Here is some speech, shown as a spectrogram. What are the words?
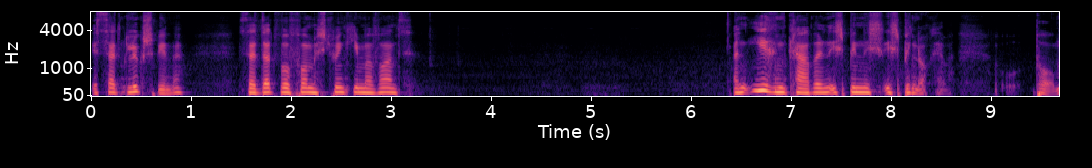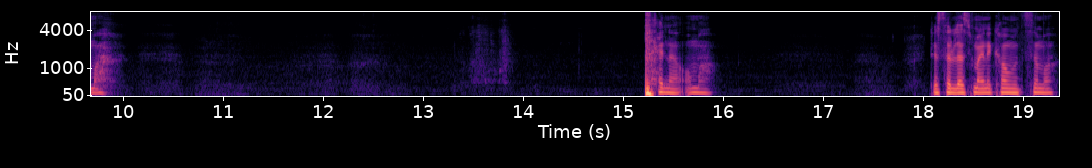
Ist halt Glücksspiel, ne? Ist halt das, wovor mich Twinkie immer warnt. An ihren Kabeln, ich bin nicht, ich bin doch. Boah, Oma. Penner, Oma. Deshalb lasse ich meine kaum im Zimmer.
